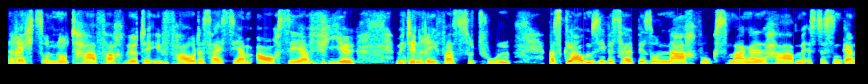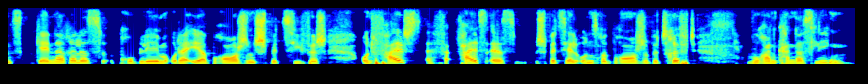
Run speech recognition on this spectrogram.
Rechts- und Notarfachwirte e.V. Das heißt, Sie haben auch sehr viel mit den Refas zu tun. Was glauben Sie, weshalb wir so einen Nachwuchsmangel haben? Ist das ein ganz generelles Problem oder eher branchenspezifisch? Und falls, falls es speziell unsere Branche betrifft, woran kann das liegen?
